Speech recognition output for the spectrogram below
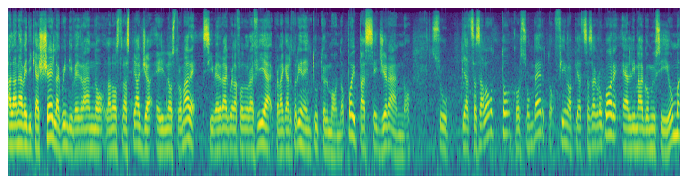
alla nave di Cascella, quindi vedranno la nostra spiaggia e il nostro mare, si vedrà quella fotografia, quella cartolina in tutto il mondo. Poi passeggeranno su Piazza Salotto, Corso Umberto, fino a Piazza Sacro Cuore e all'Imago Museum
